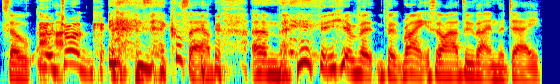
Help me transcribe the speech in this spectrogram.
So But you're I- drunk. exactly, of course I am. Um, yeah, but, but right, so I'll do that in the day,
